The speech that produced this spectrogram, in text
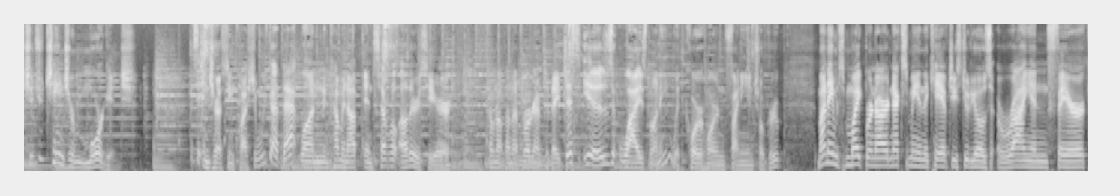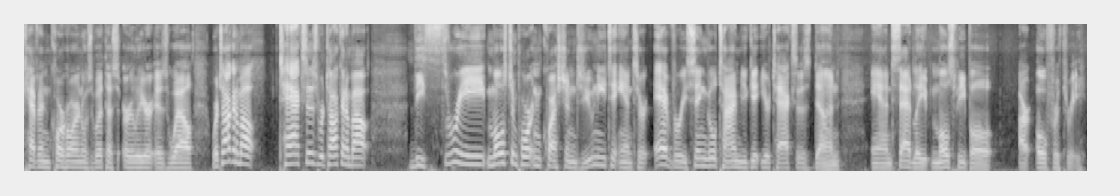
should you change your mortgage? That's an interesting question. We've got that one coming up and several others here coming up on the program today. This is Wise Money with Korhorn Financial Group. My name is Mike Bernard. Next to me in the KFG studios, Ryan Fair. Kevin Korhorn was with us earlier as well. We're talking about taxes. We're talking about the three most important questions you need to answer every single time you get your taxes done. And sadly, most people are 0 for 3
